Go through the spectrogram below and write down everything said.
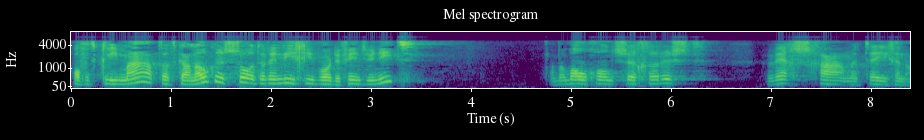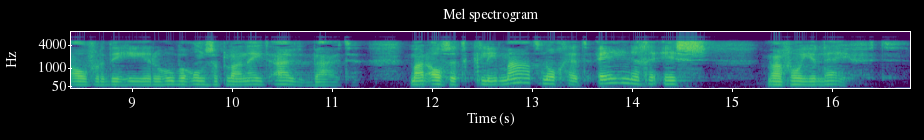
Of het klimaat, dat kan ook een soort religie worden, vindt u niet? We mogen ons eh, gerust wegschamen tegenover de Heer, hoe we onze planeet uitbuiten. Maar als het klimaat nog het enige is waarvoor je leeft,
